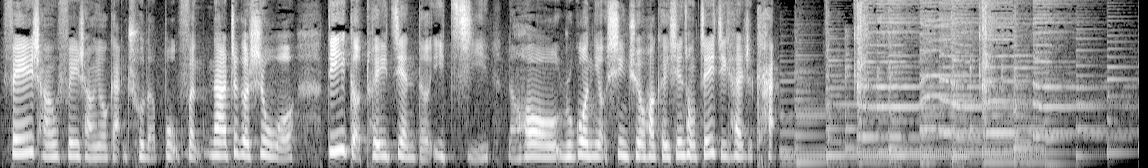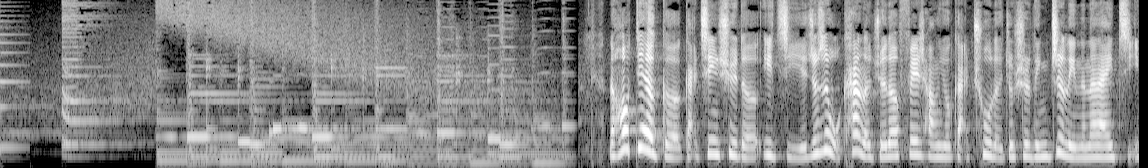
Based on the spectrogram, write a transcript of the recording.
非常非常有感触的部分。那这个是我第一个推荐的一集。然后，如果你有兴趣的话，可以先从这一集开始看。然后第二个感兴趣的一集，也就是我看了觉得非常有感触的，就是林志玲的那一集。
